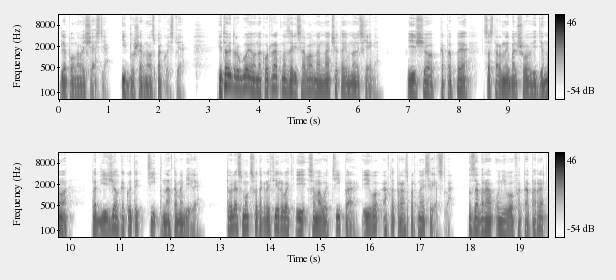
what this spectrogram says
для полного счастья и душевного спокойствия. И то, и другое он аккуратно зарисовал на начатой мною схеме. Еще КПП со стороны Большого Ведено подъезжал какой-то тип на автомобиле. Толя смог сфотографировать и самого типа, и его автотранспортное средство. Забрав у него фотоаппарат,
